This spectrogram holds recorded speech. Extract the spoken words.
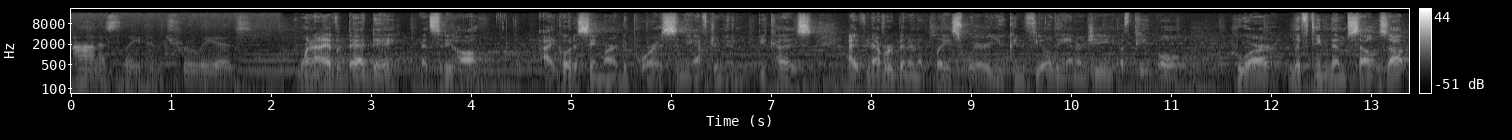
honestly and truly is. When I have a bad day at City Hall, I go to St. Martin de Porres in the afternoon because I've never been in a place where you can feel the energy of people who are lifting themselves up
